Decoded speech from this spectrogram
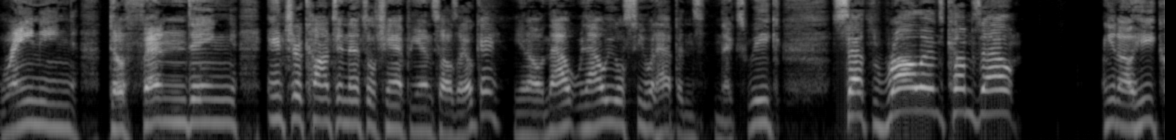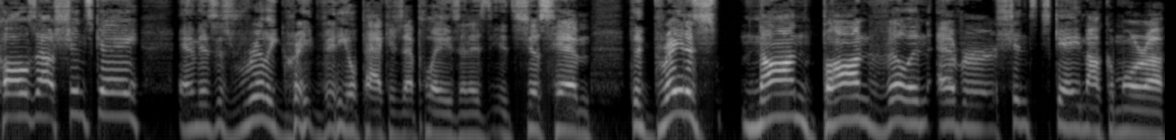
reigning, defending intercontinental champion. So I was like, okay, you know, now now we will see what happens next week. Seth Rollins comes out. You know, he calls out Shinsuke, and there's this really great video package that plays, and it's it's just him, the greatest non-Bond villain ever, Shinsuke Nakamura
